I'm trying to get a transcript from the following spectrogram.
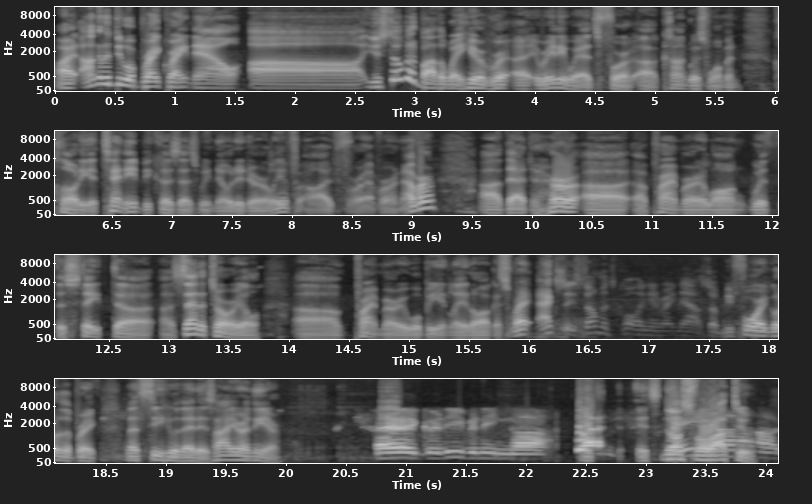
All right, I'm going to do a break right now. Uh, you're still going to, by the way, hear uh, radio ads for uh, Congresswoman Claudia Tenney because, as we noted earlier, for, uh, forever and ever, uh, that her uh, uh, primary, along with the state uh, uh, senatorial uh, primary, will be in late August. Right? Actually, someone's calling in right now. So before I go to the break, let's see who that is. Hi, you're in the air. Hey, good evening, uh, Glenn. It's Nosferatu. Hey, uh,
